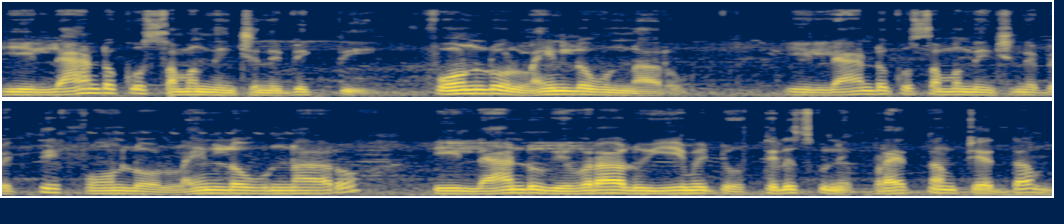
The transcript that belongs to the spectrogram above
ఈ ల్యాండ్కు సంబంధించిన వ్యక్తి ఫోన్లో లైన్లో ఉన్నారు. ఈ ల్యాండ్కు సంబంధించిన వ్యక్తి ఫోన్లో లైన్లో ఉన్నారు. ఈ ల్యాండ్ వివరాలు ఏమిటో తెలుసుకునే ప్రయత్నం చేద్దాం.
